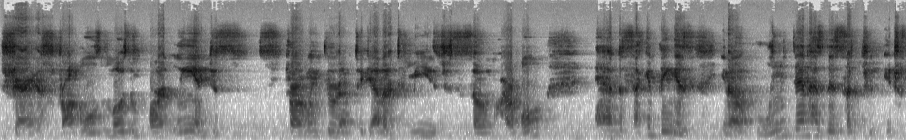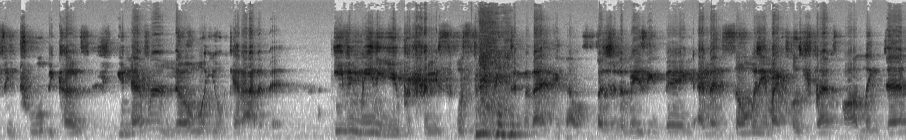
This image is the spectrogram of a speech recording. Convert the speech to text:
sharing the struggles, most importantly, and just struggling through them together to me is just so incredible. And the second thing is, you know, LinkedIn has been such an interesting tool because you never know what you'll get out of it. Even meeting you, Patrice, was through LinkedIn, and I think that was such an amazing thing. I met so many of my close friends on LinkedIn,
